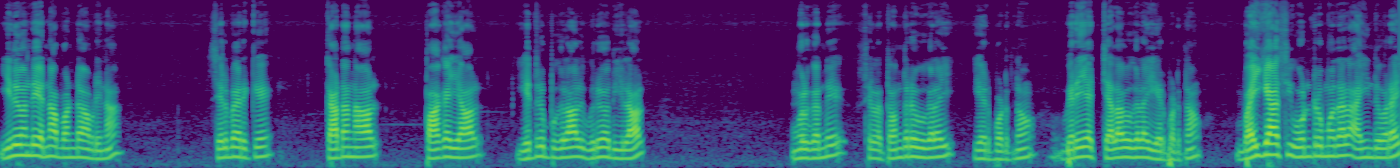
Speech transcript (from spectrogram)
இது வந்து என்ன பண்ணும் அப்படின்னா சில பேருக்கு கடனால் பகையால் எதிர்ப்புகளால் விரோதிகளால் உங்களுக்கு வந்து சில தொந்தரவுகளை ஏற்படுத்தும் விரைய செலவுகளை ஏற்படுத்தும். வைகாசி ஒன்று முதல் ஐந்து வரை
